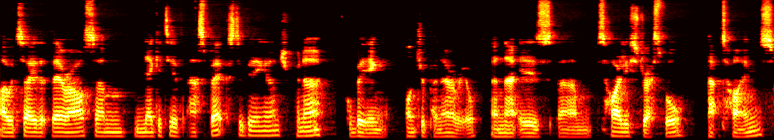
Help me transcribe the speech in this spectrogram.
I would say that there are some negative aspects to being an entrepreneur or being entrepreneurial, and that is um, it's highly stressful at times.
